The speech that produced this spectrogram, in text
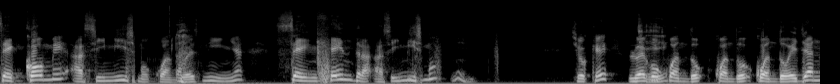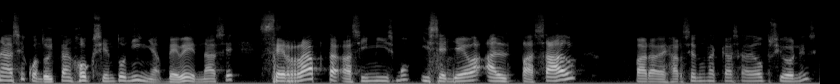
se come a sí mismo cuando ah. es niña, se engendra a sí mismo. ¿Sí o qué? Luego cuando, cuando, cuando ella nace, cuando Ethan Hawke siendo niña, bebé, nace, se rapta a sí mismo y se lleva al pasado para dejarse en una casa de adopciones,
